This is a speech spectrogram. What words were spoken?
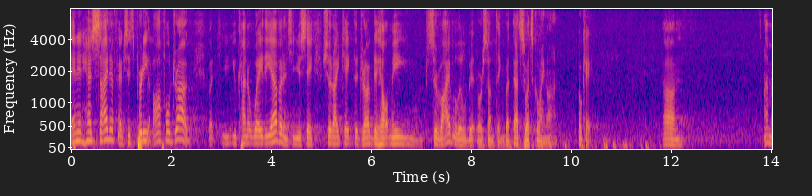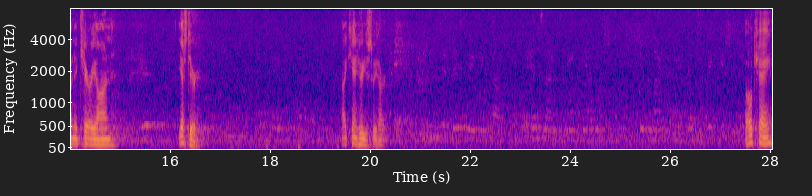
and it has side effects. It's a pretty awful drug. But you, you kind of weigh the evidence and you say, should I take the drug to help me survive a little bit or something? But that's what's going on. Okay. Um, I'm going to carry on. Yes, dear. I can't hear you, sweetheart. Okay.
